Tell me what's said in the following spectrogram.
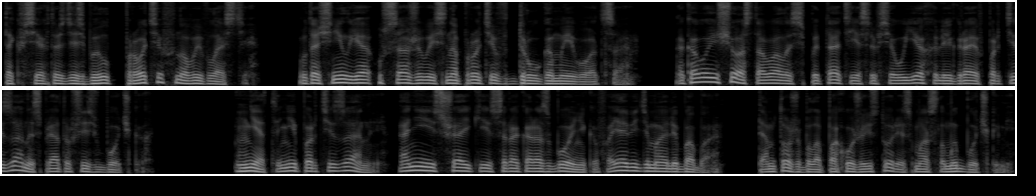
«Так все, кто здесь был, против новой власти?» — уточнил я, усаживаясь напротив друга моего отца. А кого еще оставалось пытать, если все уехали, играя в партизаны, спрятавшись в бочках? Нет, не партизаны. Они из шайки сорока разбойников, а я, видимо, Алибаба. Там тоже была похожая история с маслом и бочками.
